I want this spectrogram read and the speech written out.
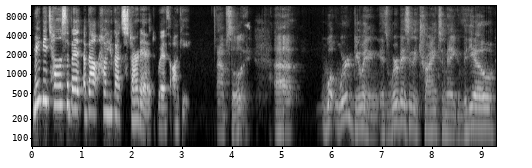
maybe tell us a bit about how you got started with Augie. Absolutely. Uh, what we're doing is we're basically trying to make video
